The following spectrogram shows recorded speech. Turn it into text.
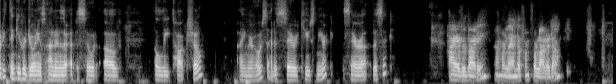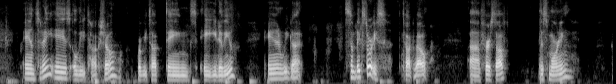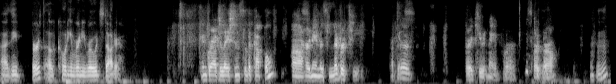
everybody. Thank you for joining us on another episode of Elite Talk Show. I'm your host out of Syracuse, New York, Sarah Visick. Hi, everybody. I'm Orlando from Fort Lauderdale. And today is Elite Talk Show, where we talk things AEW. And we got some big stories to talk about. Uh, first off, this morning, uh, the birth of Cody and Brittany Rhodes' daughter. Congratulations to the couple. Uh, her name is Liberty. That's Yes. a very cute name for, It's for a girl. Mhm.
